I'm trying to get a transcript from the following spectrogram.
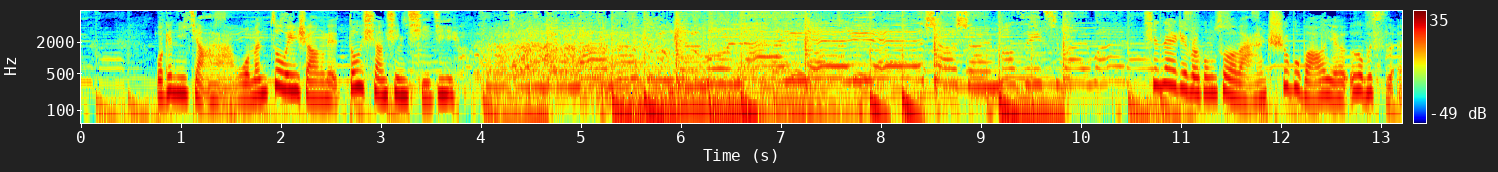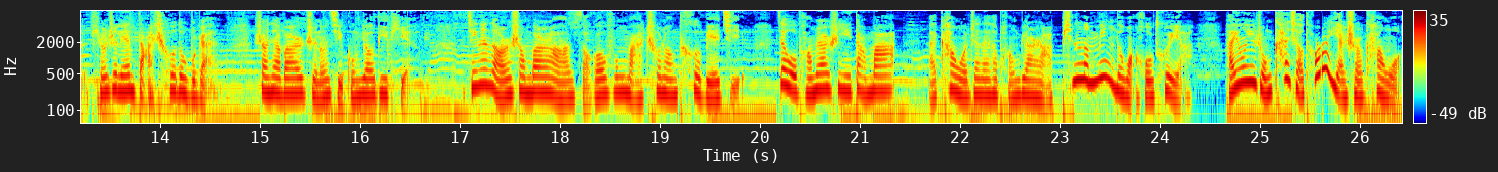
我跟你讲啊，我们做微商的都相信奇迹。现在这份工作吧，吃不饱也饿不死，平时连打车都不敢，上下班只能挤公交地铁。今天早上上班啊，早高峰嘛，车上特别挤，在我旁边是一大妈，来看我站在她旁边啊，拼了命的往后退呀，还用一种看小偷的眼神看我，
